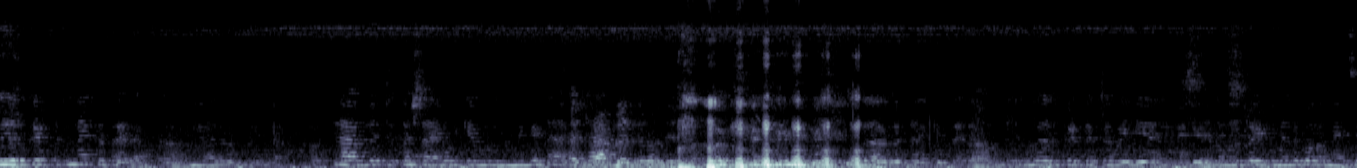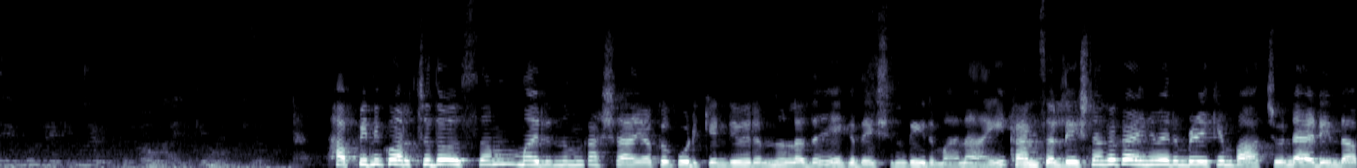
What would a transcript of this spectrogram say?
വേറൊന്നുമില്ല ടാബ്ലറ്റ് കഷായം കുടിക്കാൻ ടാബ്ലറ്റ്. ടാബ്ലറ്റ് വേണ്ടി നമ്മൾ ട്രീറ്റ്മെന്റ് പുറമേ ചെയ്യുമ്പോൾ ഉള്ളിലേക്ക് എടുക്കുന്നതായിരിക്കും കുറച്ച് ദിവസം മരുന്നും കഷായം ഒക്കെ കുടിക്കേണ്ടി വരും എന്നുള്ളത് ഏകദേശം തീരുമാനമായി. കൺസൾട്ടേഷൻ ഒക്കെ കഴിഞ്ഞ് വരുമ്പോഴേക്കും പാച്ചുവും ഡാഡിയും ഇതാ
